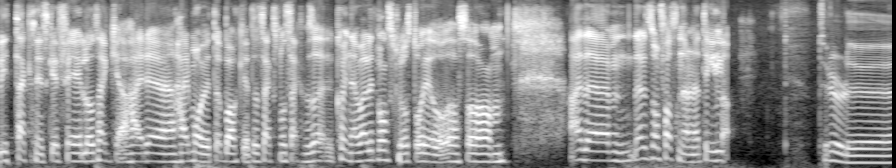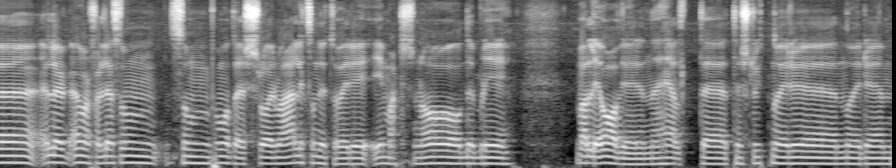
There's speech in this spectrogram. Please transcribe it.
litt tekniske feil og tenker her, her må vi tilbake til seks mot seks, så kan det være litt vanskelig å stå i det. Så, nei, det, det er litt sånn fascinerende ting. da. Tror du, eller i hvert fall det som, som på en måte slår meg litt sånn utover i, i matchen, og det blir veldig avgjørende helt uh, til slutt når, når um,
